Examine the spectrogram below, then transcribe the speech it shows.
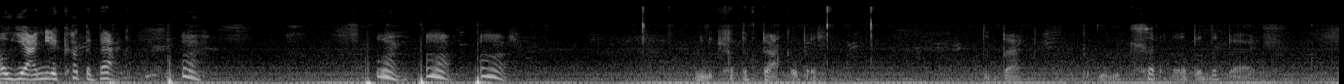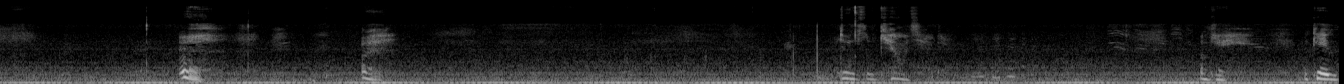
Oh yeah, I need to cut the back. Uh. Uh, uh, uh. Let me cut the back open. The back. Let me cut it up in the back. Doing some counting. Okay. Okay.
